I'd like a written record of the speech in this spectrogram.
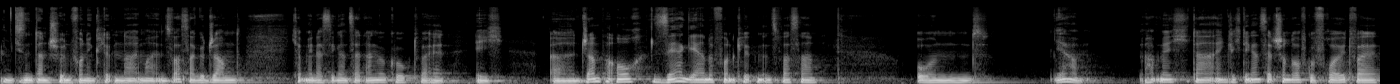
Die sind dann schön von den Klippen da immer ins Wasser gejumpt. Ich habe mir das die ganze Zeit angeguckt, weil ich äh, jumpe auch sehr gerne von Klippen ins Wasser. Und ja, habe mich da eigentlich die ganze Zeit schon drauf gefreut, weil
